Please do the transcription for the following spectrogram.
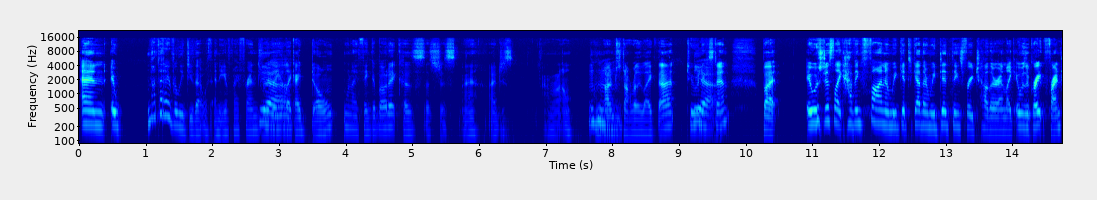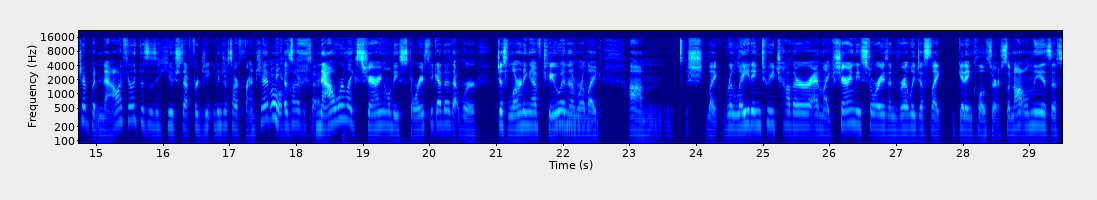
And it not that I really do that with any of my friends really. Yeah. Like I don't when I think about it cuz that's just eh, I just I don't know. I'm, I'm just not really like that to an Mm-hmm. Extent. But it was just like having fun and we get together and we did things for each other and like it was a great friendship but now i feel like this is a huge step for even just our friendship Oh, because 100%. now we're like sharing all these stories together that we're just learning of too and then Mm-hmm. we're like um sh- like relating to each other and like sharing these stories and really just like getting closer so not only is this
